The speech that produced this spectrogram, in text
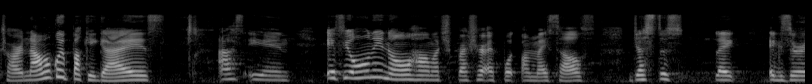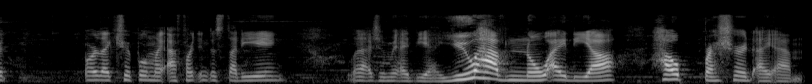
Char, naman ko'y paki, guys. As in, if you only know how much pressure I put on myself just to, like, exert or, like, triple my effort into studying, wala siya may idea. You have no idea how pressured I am.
